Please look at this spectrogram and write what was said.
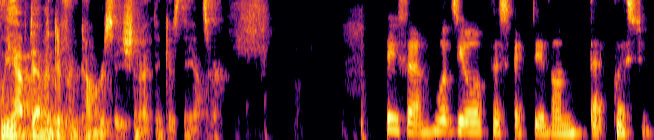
We have to have a different conversation, I think, is the answer. Lisa, what's your perspective on that question?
